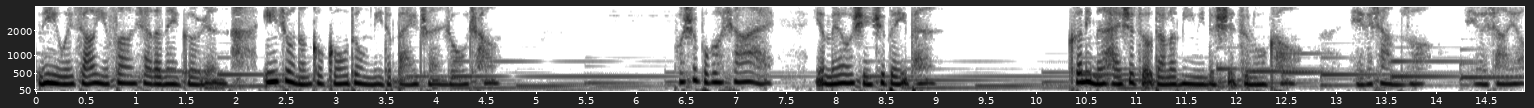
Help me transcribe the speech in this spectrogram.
你以为早已放下的那个人，依旧能够勾动你的百转柔肠。不是不够相爱，也没有谁去背叛。可你们还是走到了命运的十字路口，一个向左，一个向右，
